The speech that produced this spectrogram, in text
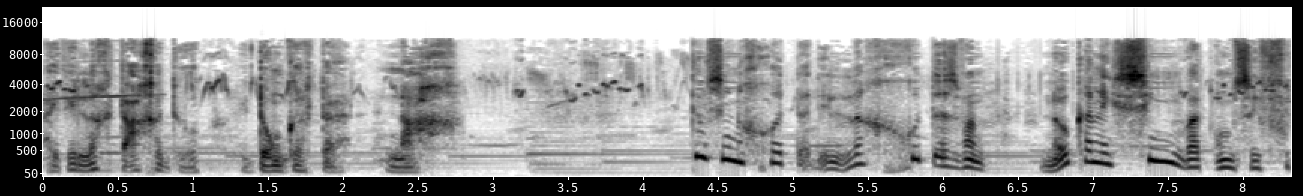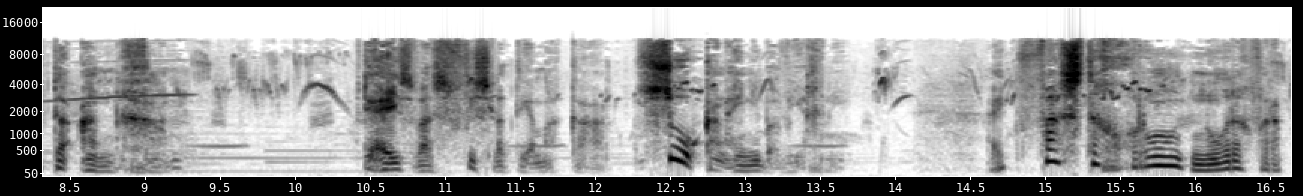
Hy het die lig dag gedoop, die donkerte nag. Toe sien God dat die lig goed is want nou kan hy sien wat om sy voete aangaan. Die huis was vieslik te mekaar. So kan hy nie beweeg nie. Hy het vaste grond nodig vir 'n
